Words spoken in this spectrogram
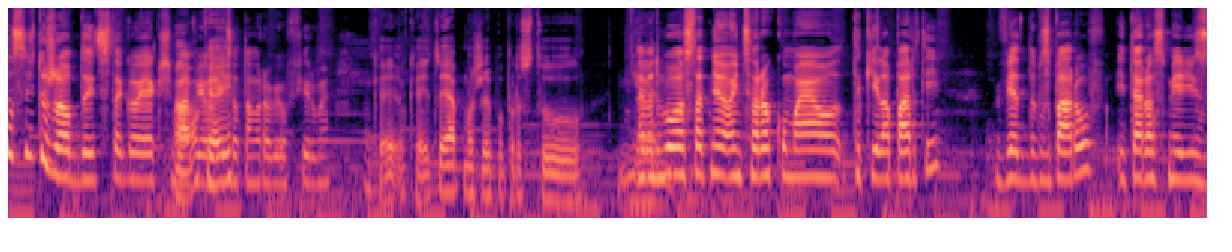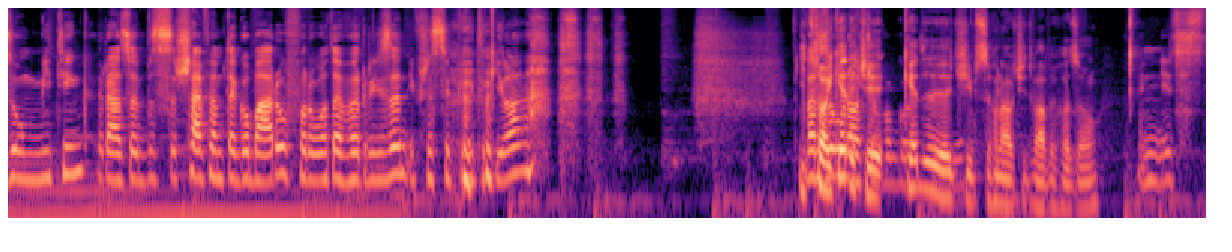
dosyć duży update z tego, jak się A, bawią okay. i co tam robią w firmie. Okej, okay, okej, okay. to ja może po prostu... Nie... Nawet było ostatnio, oni co roku mają tequila party w jednym z barów i teraz mieli Zoom meeting razem z szefem tego baru for whatever reason i wszyscy pili tequila. I co, kiedy ci, kiedy ci Psychonauci 2 wychodzą? Nic,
